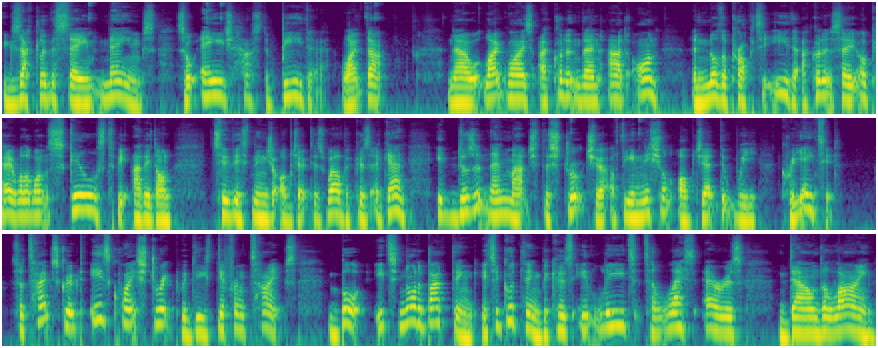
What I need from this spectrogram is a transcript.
exactly the same names. So age has to be there like that. Now, likewise, I couldn't then add on another property either. I couldn't say, okay, well, I want skills to be added on to this ninja object as well, because again, it doesn't then match the structure of the initial object that we created. So TypeScript is quite strict with these different types, but it's not a bad thing. It's a good thing because it leads to less errors down the line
